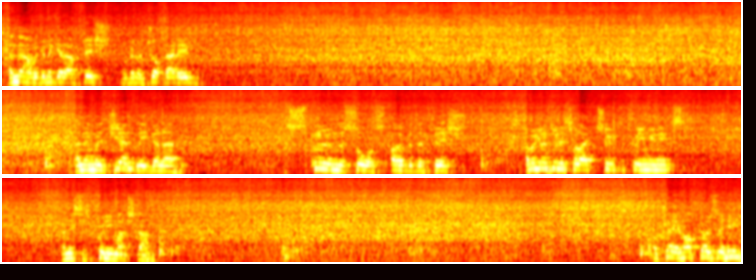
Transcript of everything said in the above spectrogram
And now we're going to get our fish, we're going to drop that in. And then we're gently to spoon the sauce over the fish. And we're to do this for like two to three minutes. And this is pretty much done. Okay, and off goes the heat.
